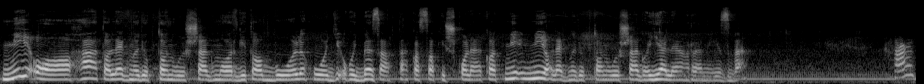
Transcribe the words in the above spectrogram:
Mi a, hát a legnagyobb tanulság, Margit, abból, hogy, hogy bezárták a szakiskolákat? Mi, mi a legnagyobb tanulság a jelenre nézve? Hát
